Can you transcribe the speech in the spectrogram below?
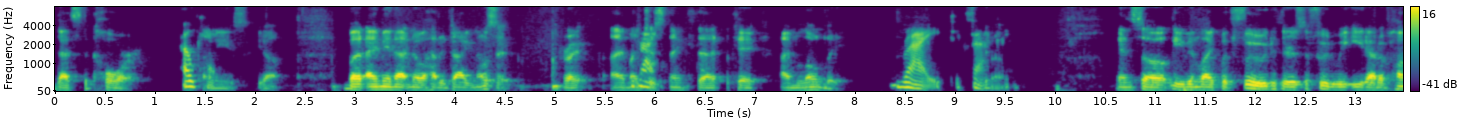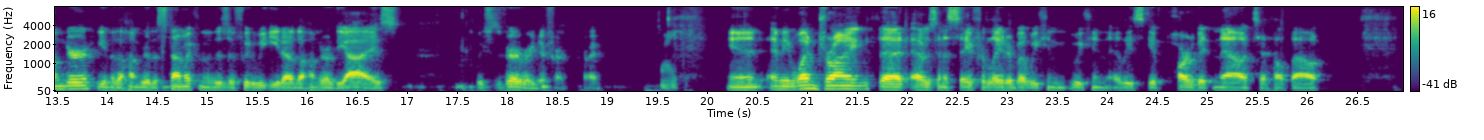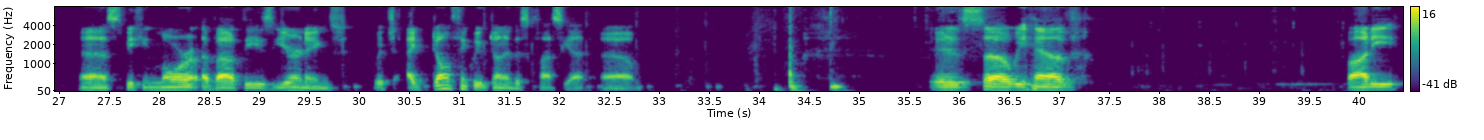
That's the core. Okay. unease yeah but i may not know how to diagnose it right i might Right. just think that okay i'm lonely Right. Exactly. and so even like with food there's the food we eat out of hunger you know the hunger of the stomach and then there's the food we eat out of the hunger of the eyes which is very very different right Right. and i mean one drawing that i was going to say for later but we can we can at least give part of it now to help out uh, speaking more about these yearnings which i don't think we've done in this class yet um, is uh, we have body,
